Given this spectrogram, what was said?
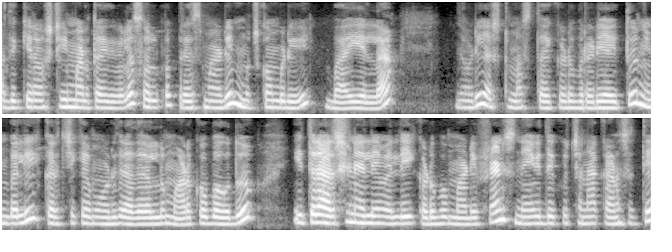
ಅದಕ್ಕೆ ನಾವು ಸ್ಟೀಮ್ ಮಾಡ್ತಾ ಇದೀವಲ್ಲ, ಸ್ವಲ್ಪ ಪ್ರೆಸ್ ಮಾಡಿ ಮುಚ್ಕೊಂಬಿಡಿ ಬಾಯಿಯೆಲ್ಲ. ನೋಡಿ, ಅಷ್ಟು ಮಸ್ತಾಗಿ ಕಡುಬು ರೆಡಿ ಆಯಿತು. ನಿಂಬಲ್ಲಿ ಕರ್ಚಿಕಾಯಿ ಮಾಡಿದ್ರೆ ಅದರಲ್ಲೂ ಮಾಡ್ಕೋಬಹುದು. ಈ ಥರ ಅರಿಶಿಣ ಮೇಲೆ ಕಡುಬು ಮಾಡಿ ಫ್ರೆಂಡ್ಸ್ ನೈವೇದ್ಯಕ್ಕೂ ಚೆನ್ನಾಗಿ ಕಾಣಿಸುತ್ತೆ,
